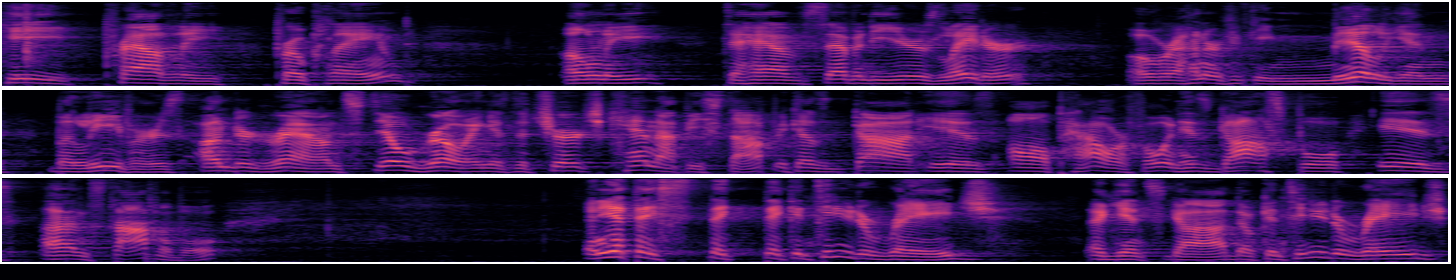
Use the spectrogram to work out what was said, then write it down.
he proudly proclaimed, only to have 70 years later over 150 million believers underground, still growing as the church cannot be stopped because God is all powerful and his gospel is unstoppable. And yet they, they, they continue to rage against God. They'll continue to rage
